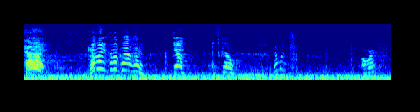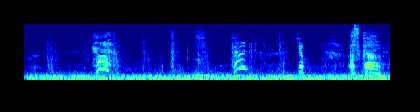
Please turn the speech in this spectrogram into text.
Come on. Come on, come on, come on. Jump. Let's go. Come on. Over. Come on. Come on. Jump. Let's go.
